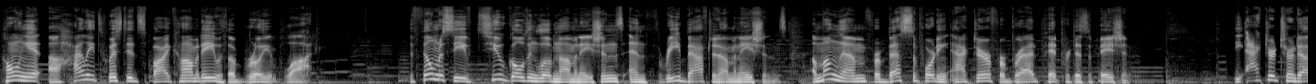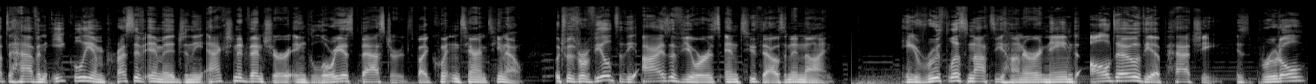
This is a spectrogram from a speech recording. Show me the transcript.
calling it a highly twisted spy comedy with a brilliant plot. The film received two Golden Globe nominations and three BAFTA nominations, among them for Best Supporting Actor for Brad Pitt participation. The actor turned out to have an equally impressive image in the action adventure Inglourious Basterds by Quentin Tarantino, which was revealed to the eyes of viewers in 2009. A ruthless Nazi hunter named Aldo the Apache is brutal,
